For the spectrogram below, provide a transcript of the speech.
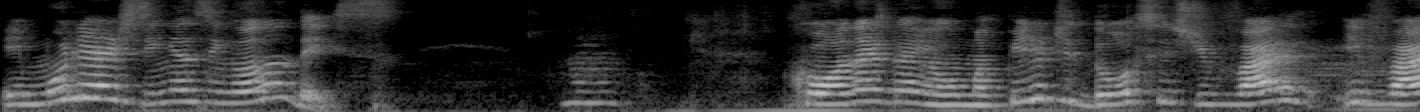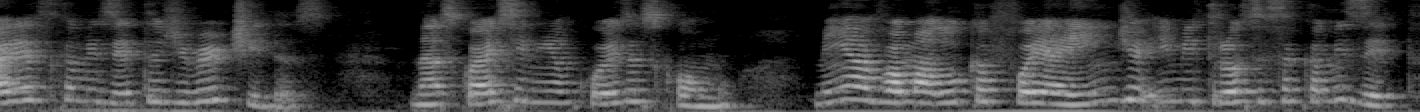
e Mulherzinhas em holandês. Hum. Connor ganhou uma pilha de doces de várias, e várias camisetas divertidas, nas quais seriam coisas como minha avó maluca foi à Índia e me trouxe essa camiseta.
